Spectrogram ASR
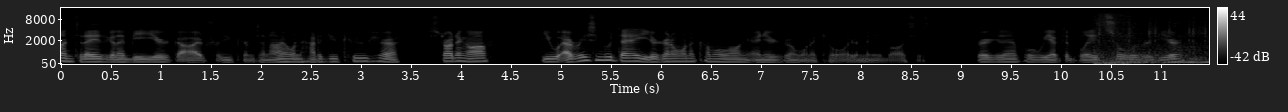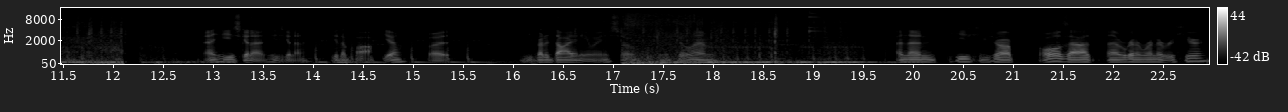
And today is going to be your guide for the Crimson Isle and how to do Kuudra. Starting off, you every single day you're gonna want to come along and you're gonna want to kill all your mini bosses. For example, we have the Blade Soul over here, and he's gonna he's gonna he's gonna bop yeah, but about to die anyway, so I'm gonna kill him. And then he can drop all of that, and we're gonna run over here.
